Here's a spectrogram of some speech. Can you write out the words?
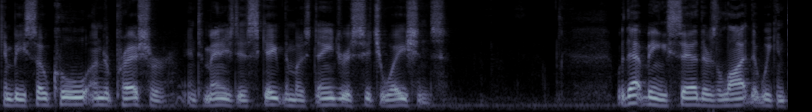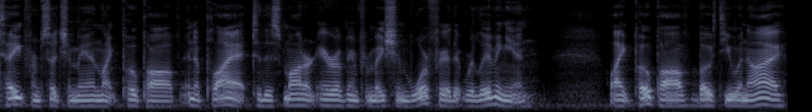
can be so cool under pressure and to manage to escape the most dangerous situations. With that being said, there's a lot that we can take from such a man like Popov and apply it to this modern era of information warfare that we're living in. Like Popov, both you and I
